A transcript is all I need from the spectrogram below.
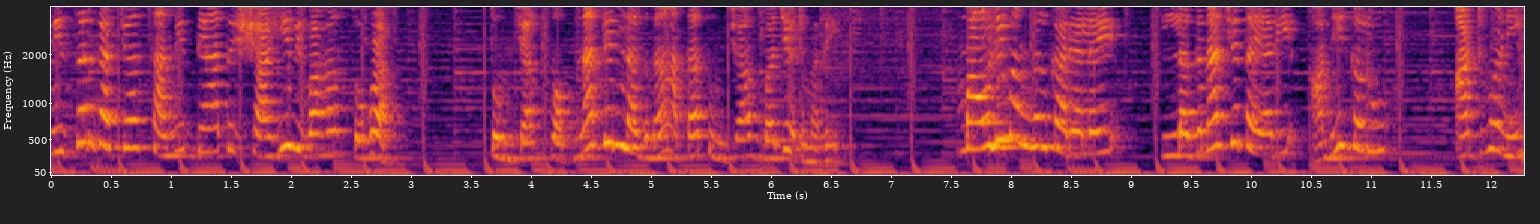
निसर्गाच्या सानिध्यात शाही विवाह सोहळा. तुमच्या स्वप्नातील लग्न आता तुमच्या बजेटमध्ये माऊली मंगल कार्यालय लग्नाची तयारी आम्ही करू. आठवणी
